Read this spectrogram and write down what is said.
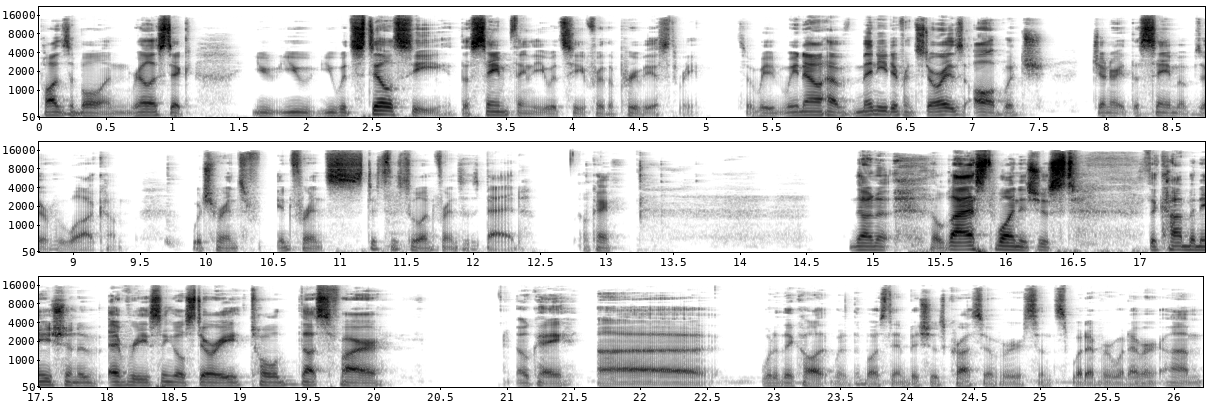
plausible and realistic, you you you would still see the same thing that you would see for the previous three. So we we now have many different stories, all of which generate the same observable outcome, which for inference statistical inference is bad. Okay. Now the last one is just the combination of every single story told thus far. Okay. Uh, what do they call it? What the most ambitious crossover since whatever, whatever. Um,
